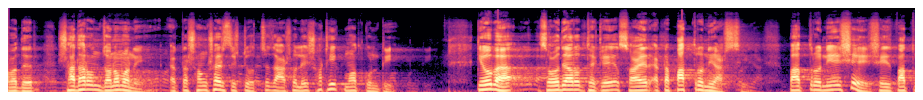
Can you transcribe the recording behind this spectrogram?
আমাদের সাধারণ জনমনে একটা সংশয়ের সৃষ্টি হচ্ছে যে আসলে সঠিক মত কোনটি। কেউ বা সৌদি আরব থেকে ছয়ের একটা পাত্র নিয়ে আসছি। পাত্র নিয়ে এসে সেই পাত্র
